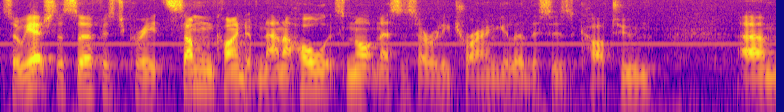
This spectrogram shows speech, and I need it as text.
So we etch the surface to create some kind of nanohole. It's not necessarily triangular. This is a cartoon. Um,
